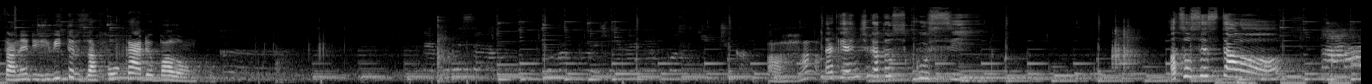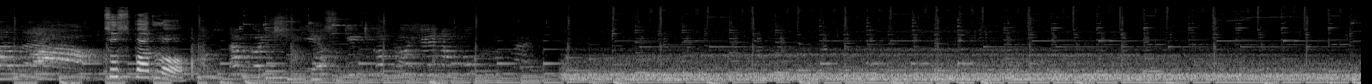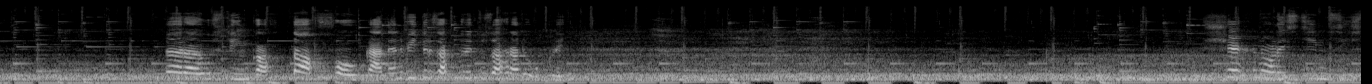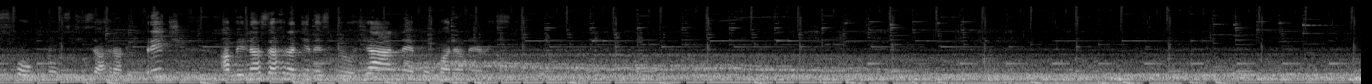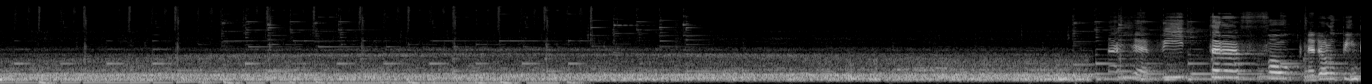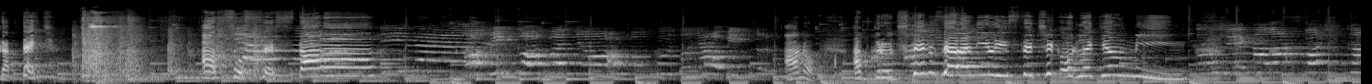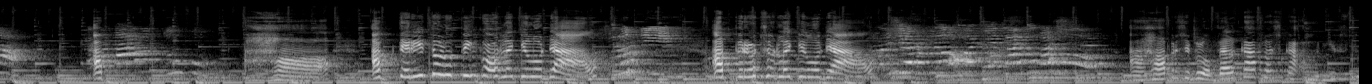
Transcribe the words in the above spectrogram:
stane, když vítr zafouká do balónku? Se. Aha. Tak Janička to zkusí. A co se stalo? Spadla! Co spadlo? Teda Justínka, ta fouká, ten vítr za chvíli tu zahradu uklidí. Všechno listí musíš sfouknout z té zahrady pryč, aby na zahradě nezbylo žádné popadané listy. Vítr foukne do lupínka teď. A co se stalo? Ano. A proč ten zelený lísteček odletěl míň? A, vzduchu. aha. A který to lupínko odletělo dál? A proč odletělo dál? Aha, protože bylo velká flaška a hodně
